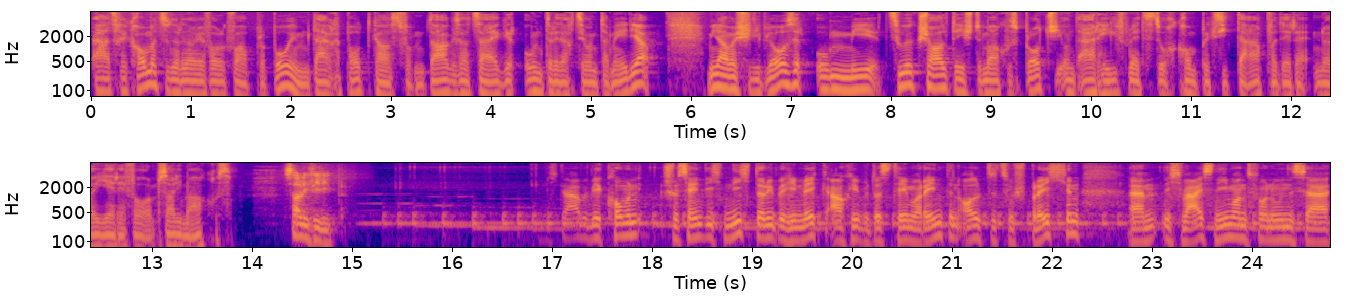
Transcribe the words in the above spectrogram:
herzlich willkommen zu einer neuen Folge von «Apropos» im täglichen Podcast vom Tagesanzeiger und der Redaktion der Media. Mein Name ist Philipp Loser und mir zugeschaltet ist der Markus Brocci und er hilft mir jetzt durch die Komplexität von dieser neuen Reform. Sali Markus. Sali Philipp. Ich glaube, wir kommen schlussendlich nicht darüber hinweg, auch über das Thema Rentenalter zu sprechen. Ähm, ich weiß, niemand von uns äh,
